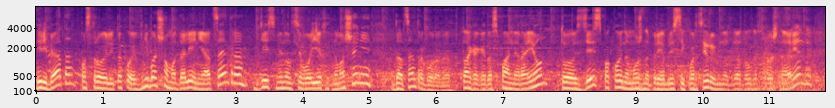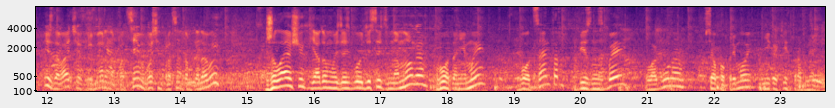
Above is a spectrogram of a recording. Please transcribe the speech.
И ребята построили такой в небольшом отдалении от центра, 10 минут всего ехать на машине до центра города. Так как это спальный район, то здесь спокойно можно приобрести квартиру именно для долгосрочной аренды и сдавать ее примерно под 7-8% годовых. Желающих, я думаю, здесь будет действительно много. Вот они мы, вот центр, бизнес-бэй, лагуна, все по прямой, никаких проблем.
